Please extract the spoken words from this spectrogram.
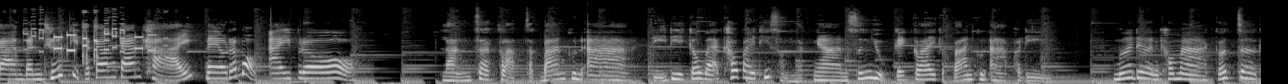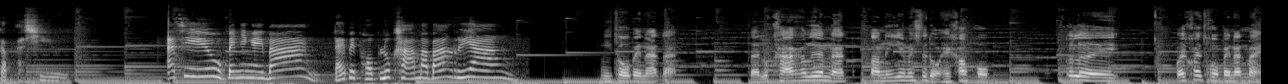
การบันทึกกิจกรรมการขายในระบบ iPro หลังจากกลับจากบ้านคุณอา ดีดีก็แวะเข้าไปที่สำนักงานซึ่งอยู่ใกล้ๆกับบ้านคุณอาพอดี เมื่อเดินเข้ามาก็เจอกับอาชิว อาชิวเป็นยังไงบ้าง ได้ไปพบลูกค้ามาบ้างหรือยัง มีโทรไปนัดอะแต่ลูกค้าเขาเลื่อนนัด ตอนนี้ยังไม่สะดวกให้เข้าพบ ก็เลยไว้ค่อยโทรไปนัดใหม่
